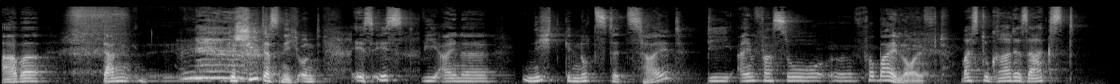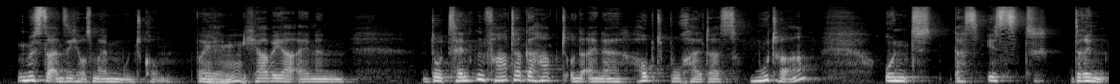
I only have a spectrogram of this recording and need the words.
Aber dann geschieht das nicht. Und es ist wie eine nicht genutzte Zeit, die einfach so äh, vorbeiläuft. Was du gerade sagst, müsste an sich aus meinem Mund kommen. Weil ich habe ja einen Dozentenvater gehabt und eine Hauptbuchhaltersmutter. Und das ist drin.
